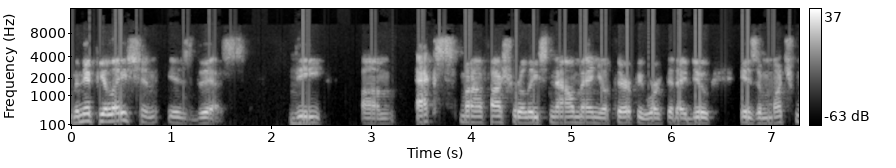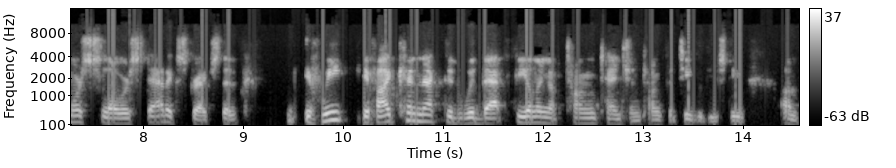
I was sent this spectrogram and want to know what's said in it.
Manipulation is this. Mm. The um, X myofascial release now manual therapy work that I do is a much more slower static stretch that if we if I connected with that feeling of tongue tension, tongue fatigue with you, Steve, um,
